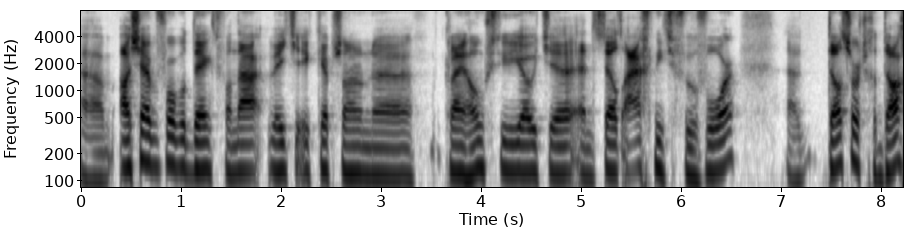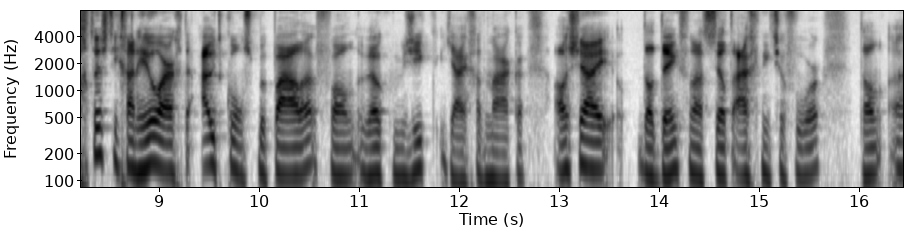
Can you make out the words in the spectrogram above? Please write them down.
Um, als jij bijvoorbeeld denkt van, nou, weet je, ik heb zo'n uh, klein home studiootje en het stelt eigenlijk niet zoveel voor. Nou, dat soort gedachten die gaan heel erg de uitkomst bepalen van welke muziek jij gaat maken. Als jij dat denkt van nou, het stelt eigenlijk niet zo voor, dan uh,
